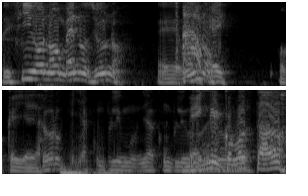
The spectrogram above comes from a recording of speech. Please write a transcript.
De CEO no, menos de uno. Eh, ah, ok. Ok, ya, ya. Yo creo que ya cumplimos, ya cumplimos. Venga, ¿y cómo ha estado?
